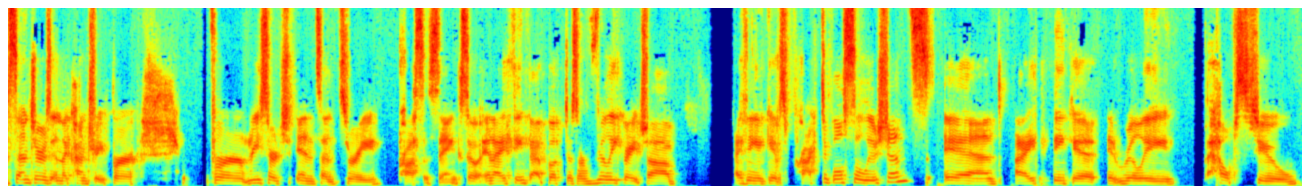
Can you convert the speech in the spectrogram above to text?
centers in the country for for research in sensory processing. So, and I think that book does a really great job. I think it gives practical solutions, and I think it it really helps to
